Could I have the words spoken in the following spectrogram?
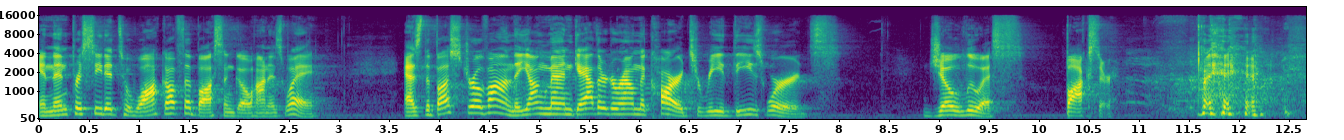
and then proceeded to walk off the bus and go on his way. As the bus drove on, the young men gathered around the card to read these words Joe Louis, boxer.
